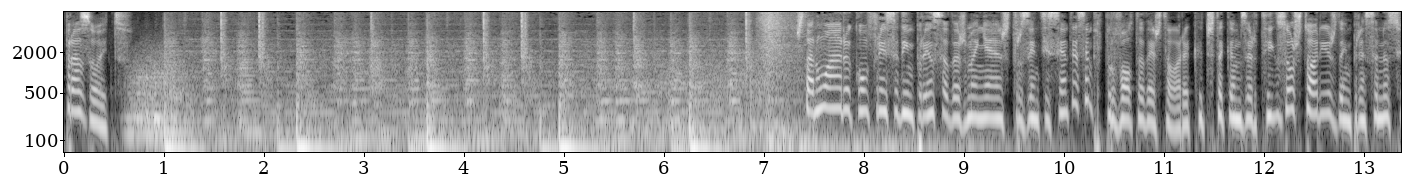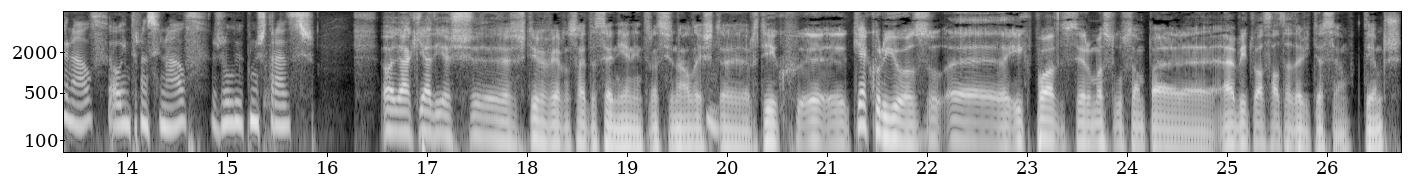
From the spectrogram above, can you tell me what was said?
para as 8. Está no ar a conferência de imprensa das manhãs 360. É sempre por volta desta hora que destacamos artigos ou histórias da imprensa nacional ou internacional. Júlio, que nos trazes? Olha, aqui há dias uh, estive a ver no site da CNN Internacional este artigo uh, que é curioso e que pode ser uma solução para a habitual falta de habitação que temos.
